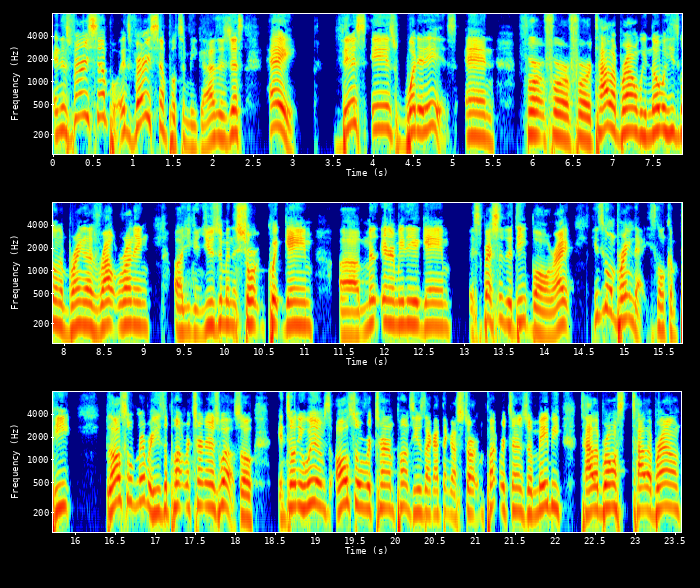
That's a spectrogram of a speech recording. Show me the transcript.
And it's very simple. It's very simple to me, guys. It's just, hey, this is what it is. And for for for Tyler Brown, we know what he's going to bring us. Route running, uh, you can use him in the short, quick game, uh, intermediate game, especially the deep ball. Right? He's going to bring that. He's going to compete. But also remember, he's a punt returner as well. So Antonio Williams also returned punts. He was like, I think I start in punt return. So maybe Tyler Brown, Tyler Brown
